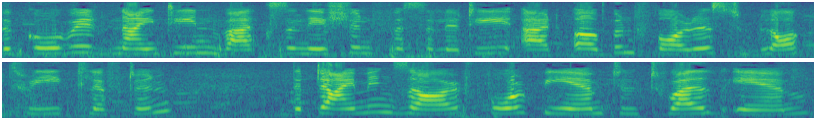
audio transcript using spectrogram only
the COVID-19 vaccination facility at Urban Forest Block 3, Clifton. The timings are 4 p.m. till 12 a.m.,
